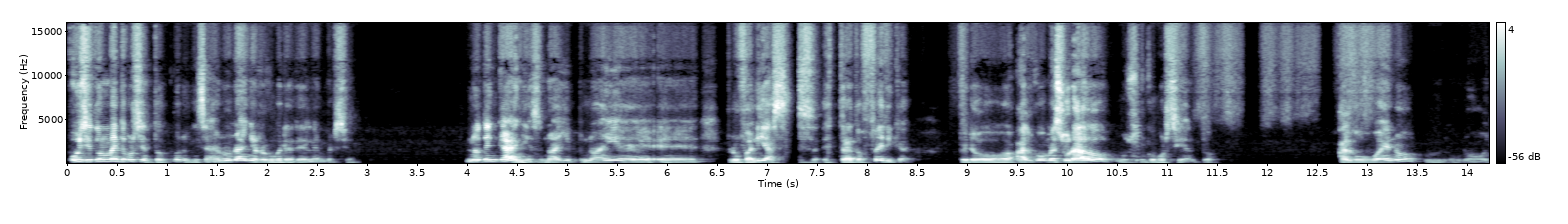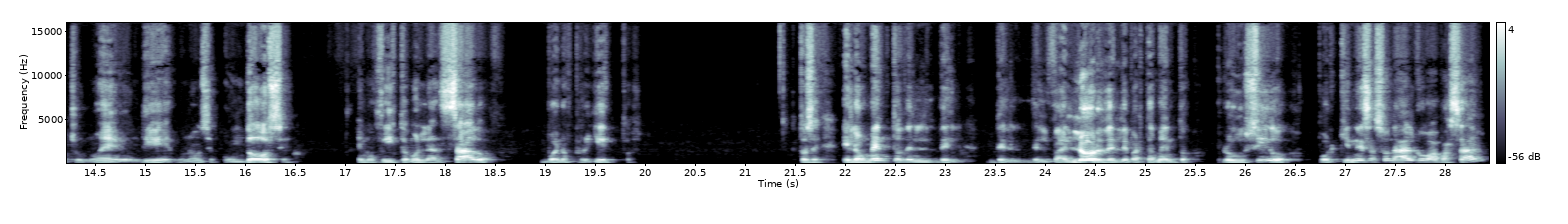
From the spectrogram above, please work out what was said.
O si tiene un 20%, bueno, quizás en un año recuperaría la inversión. No te engañes, no hay, no hay eh, eh, plusvalías estratosféricas, pero algo mesurado, un 5%. Algo bueno, un 8, un 9, un 10, un 11, un 12. Hemos visto, hemos lanzado buenos proyectos. Entonces, el aumento del, del, valor del departamento producido porque en esa zona algo va a pasar,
